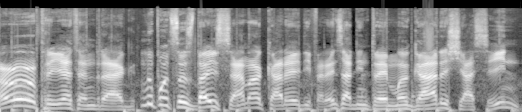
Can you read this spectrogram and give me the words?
Oh, prieten drag, nu poți să-ți dai seama care e diferența dintre măgar și asin?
